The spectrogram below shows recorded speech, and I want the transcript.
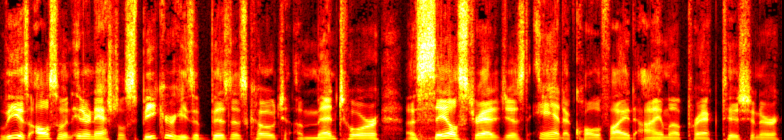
Lee is also an international speaker. He's a business coach, a mentor, a sales strategist, and a qualified IMA practitioner.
